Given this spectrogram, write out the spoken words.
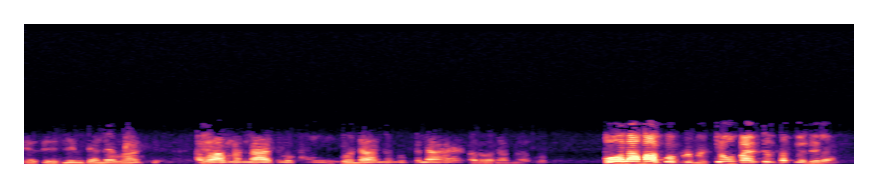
جیسے عجیب گل ہے وہاں عوام الناس گناہ میں مبتلا ہے اور علماء کو۔ علماء کفر میں کیوں؟ بہن سے فتوے دے رہا ہے۔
